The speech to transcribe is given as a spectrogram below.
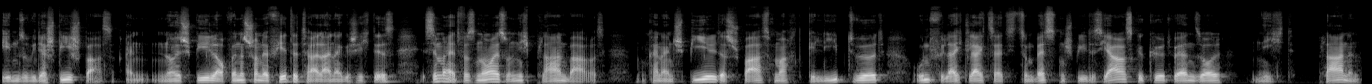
Ebenso wie der Spielspaß. Ein neues Spiel, auch wenn es schon der vierte Teil einer Geschichte ist, ist immer etwas Neues und nicht Planbares. Man kann ein Spiel, das Spaß macht, geliebt wird und vielleicht gleichzeitig zum besten Spiel des Jahres gekürt werden soll, nicht planen.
